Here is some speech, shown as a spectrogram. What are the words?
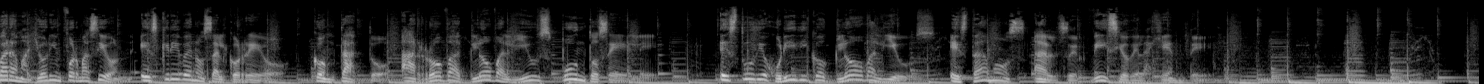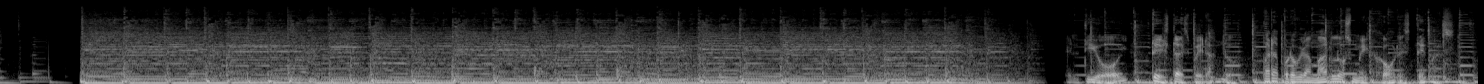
Para mayor información, escríbenos al correo contacto globalnews.cl. Estudio Jurídico Global News. Estamos al servicio de la gente. El tío hoy te está esperando para programar los mejores temas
